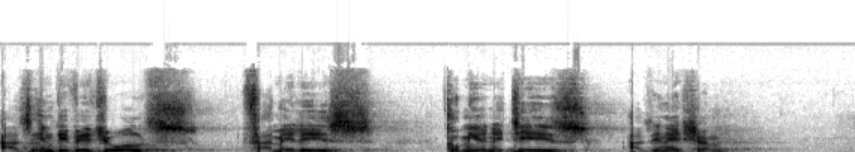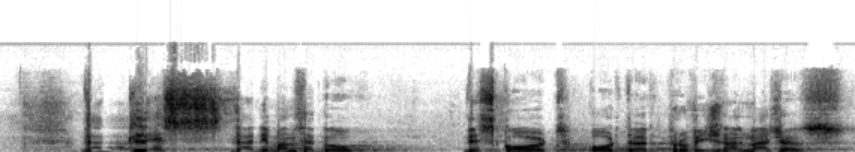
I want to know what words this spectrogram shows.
as individuals, families, communities, as a nation. That less than a month ago, this court ordered provisional measures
